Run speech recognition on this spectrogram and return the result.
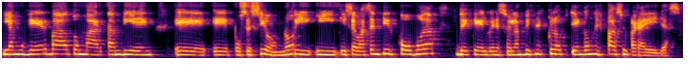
la mujer va a tomar también eh, eh, posesión, ¿no? Y, y se va a sentir cómoda de que el Venezuelan Business Club tenga un espacio para ellas.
